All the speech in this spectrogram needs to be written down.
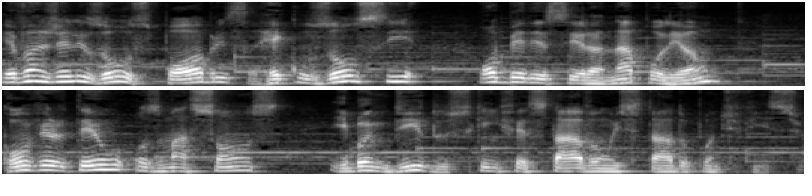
evangelizou os pobres, recusou-se obedecer a Napoleão, converteu os maçons e bandidos que infestavam o Estado Pontifício.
